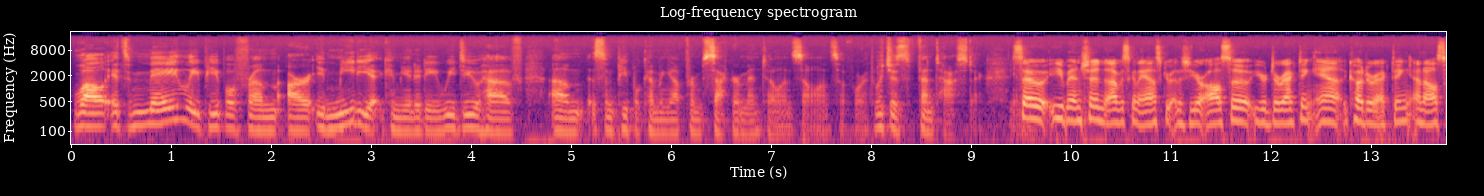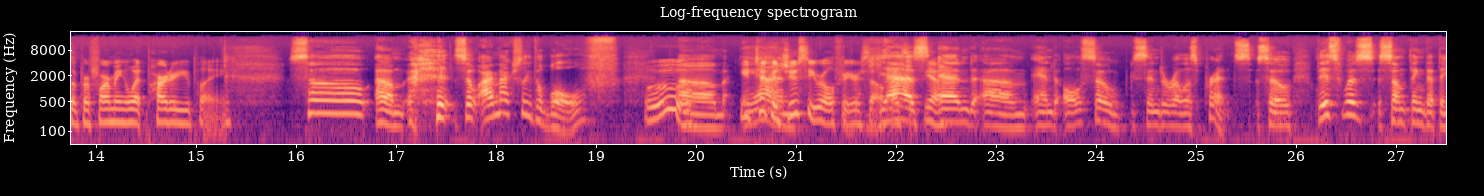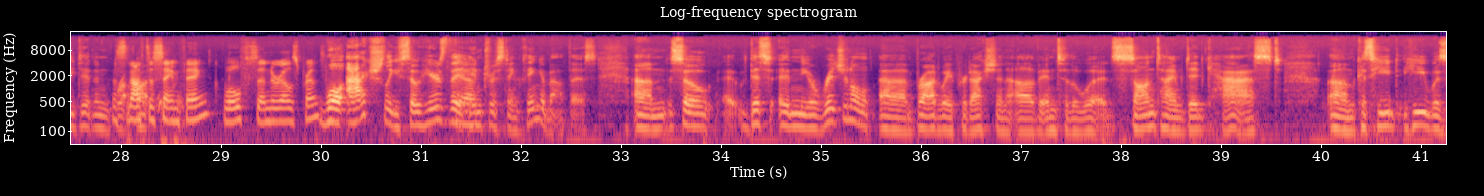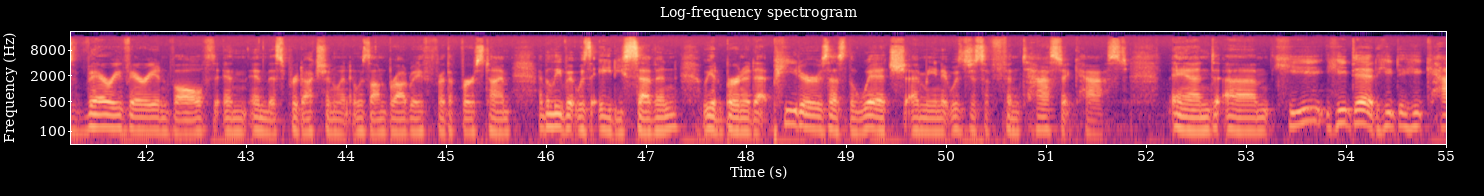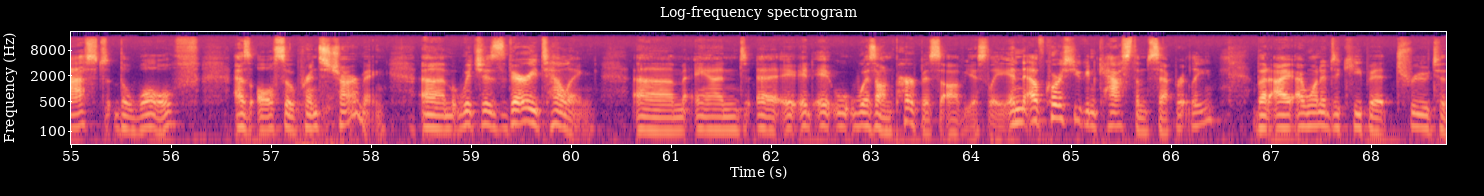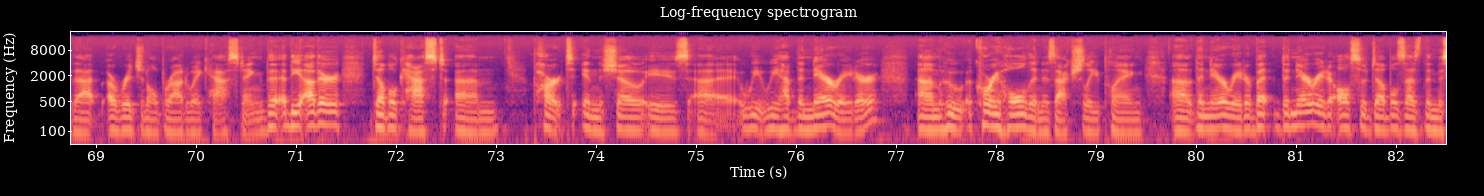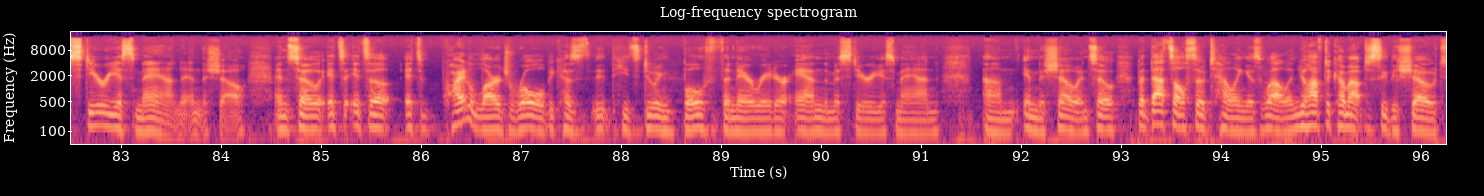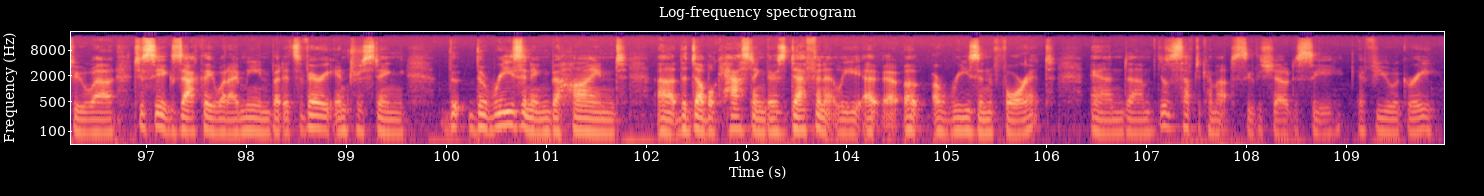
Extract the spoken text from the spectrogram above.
while it's mainly people from our immediate community, we do have um, some people coming up from Sacramento and so on and so forth, which is fantastic. You so know. you mentioned I was going to ask you about this. You're also you're directing and co-directing and also performing. What part are you playing? So, um, so I'm actually the wolf. Ooh, um, you took a juicy role for yourself. Yes, yeah. and um, and also Cinderella's prince. So this was something that they did in. It's not the same thing. Wolf, Cinderella's prince. Well, actually, so here's the yeah. interesting thing about this. Um, so uh, this in the original uh, Broadway production of Into the Woods, Sondheim did cast because um, he he was very very involved in in this production when it was on Broadway for the first time. I believe it was '87. We had Bernadette Peters as the witch. I mean, it was just a fantastic cast, and um, he he did he he cast the wolf as also Prince Charming, um, which is very telling. Um, and uh, it, it, was on purpose, obviously. And of course, you can cast them separately, but I, I, wanted to keep it true to that original Broadway casting. The the other double cast um, part in the show is uh, we, we have the narrator, um, who uh, Corey Holden is actually playing uh, the narrator, but the narrator also doubles as the mysterious man in the show, and so it's it's a it's quite a large role because it, he's doing both the narrator and the mysterious man um, in the show, and so but that's also telling as well, and you'll have to come out to see the show to uh, to see exactly what I mean, but it's very interesting the, the reasoning behind uh, the double casting, there's definitely a, a, a reason for it. And um, you'll just have to come out to see the show to see if you agree.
